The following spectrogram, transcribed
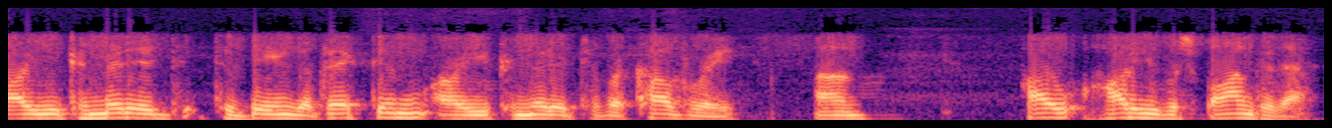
are you committed to being a victim? Or are you committed to recovery? Um, how, how do you respond to that?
